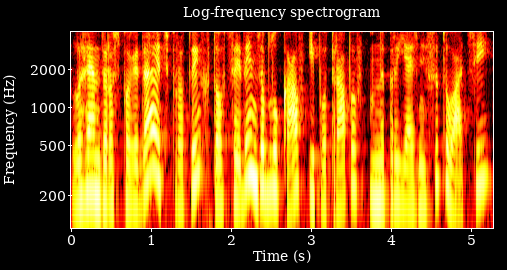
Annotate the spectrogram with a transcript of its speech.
Легенди розповідають про тих, хто в цей день заблукав і потрапив в неприязні ситуації,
